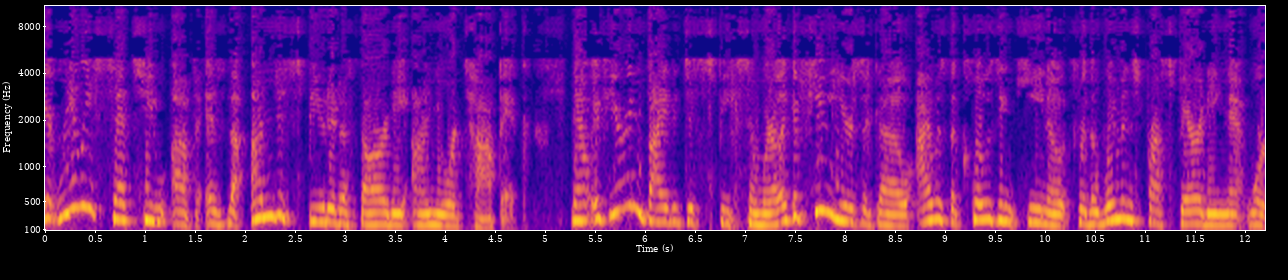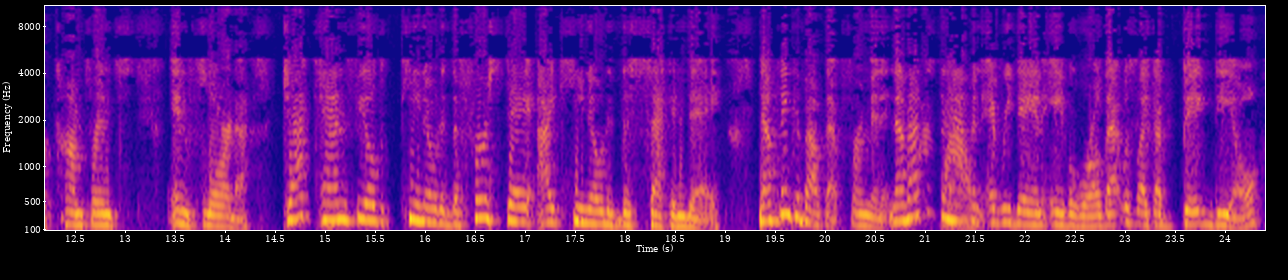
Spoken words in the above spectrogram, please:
it really sets you up as the undisputed authority on your topic. Now, if you're invited to speak somewhere, like a few years ago, I was the closing keynote for the Women's Prosperity Network conference in Florida. Jack Canfield keynoted the first day, I keynoted the second day. Now think about that for a minute. Now that doesn't wow. happen every day in Ava World. That was like a big deal.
